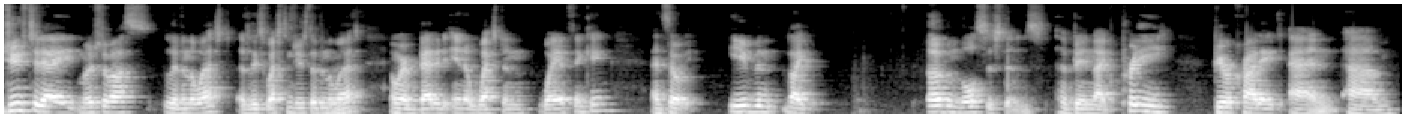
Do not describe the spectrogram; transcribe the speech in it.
Jews today, most of us live in the West. At least Western Jews live in the Mhm. West, and we're embedded in a Western way of thinking. And so even like urban law systems have been like pretty bureaucratic and um,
